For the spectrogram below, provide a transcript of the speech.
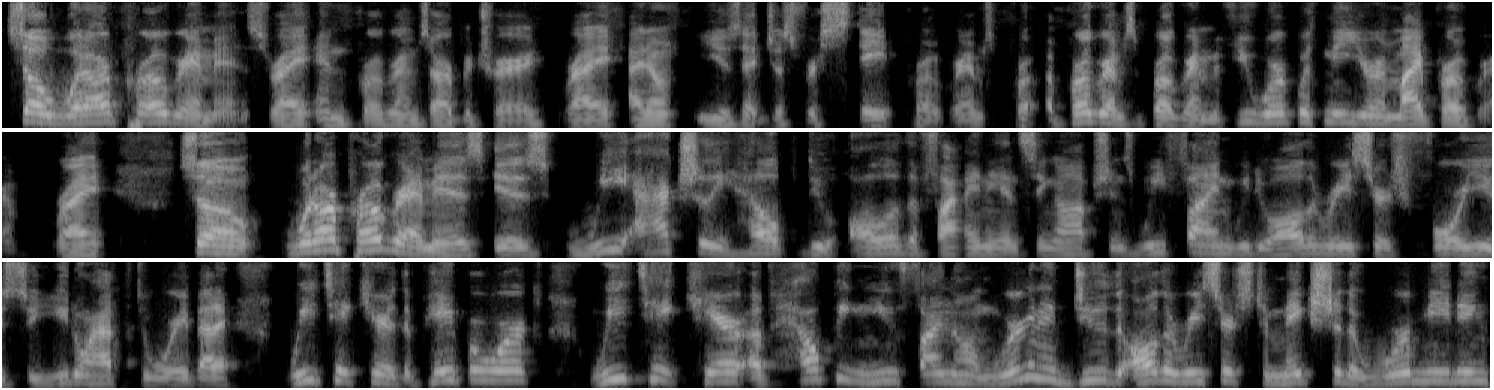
So what our program is right and programs arbitrary right? I don't use that just for state programs. Pro- a program's a program. If you work with me you're in my program right? So what our program is is we actually help do all of the financing options. We find we do all the research for you so you don't have to worry about it. We take care of the paperwork. We take care of helping you find the home. We're going to do the, all the research to make sure that we're meeting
